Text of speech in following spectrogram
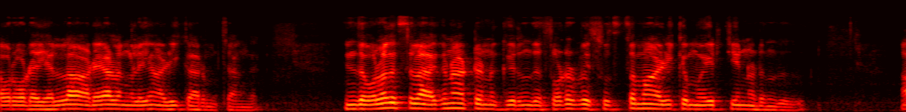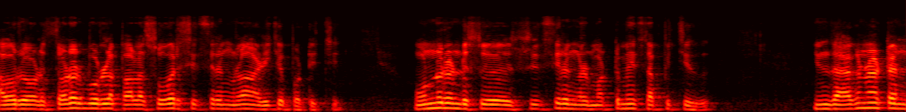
அவரோட எல்லா அடையாளங்களையும் அழிக்க ஆரம்பித்தாங்க இந்த உலகத்தில் அகநாட்டனுக்கு இருந்த தொடர்பை சுத்தமாக அழிக்க முயற்சியும் நடந்தது. அவரோட தொடர்பு உள்ள பல சுவர் சித்திரங்களும் அழிக்கப்பட்டுச்சு. ஒன்று ரெண்டு சு சித்திரங்கள் மட்டுமே தப்பிச்சுது. இந்த அகநாட்டன்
